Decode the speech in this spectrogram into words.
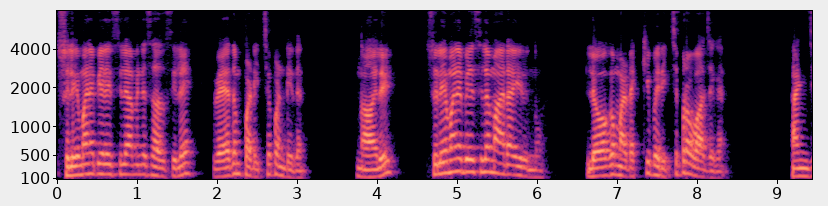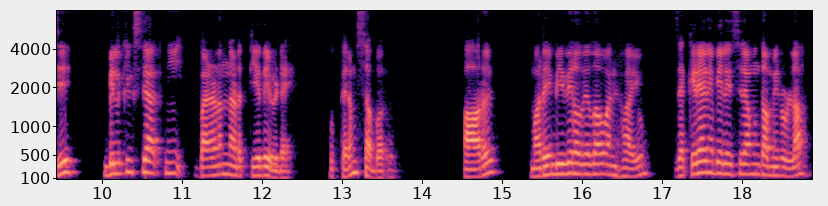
സുലൈമാൻ നബി അലൈഹി ഇസ്ലാമിന്റെ സദസ്സിലെ വേദം പഠിച്ച പണ്ഡിതൻ. നാല് സുലൈമാൻ നബി അലൈഹി ഇസ്ലാം ആരായിരുന്നു? ലോകമടക്കി ഭരിച്ച പ്രവാചകൻ. അഞ്ച് ബിൽക്കിക്സ് രാജ്ഞി ഭരണം നടത്തിയത് എവിടെ? ഉത്തരം സബ ആറ് മറിയം ബീവി റളിയല്ലാഹു അൻഹായും ജക്കരിയ നബി അലൈഹി ഇസ്ലാമും തമ്മിലുള്ള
